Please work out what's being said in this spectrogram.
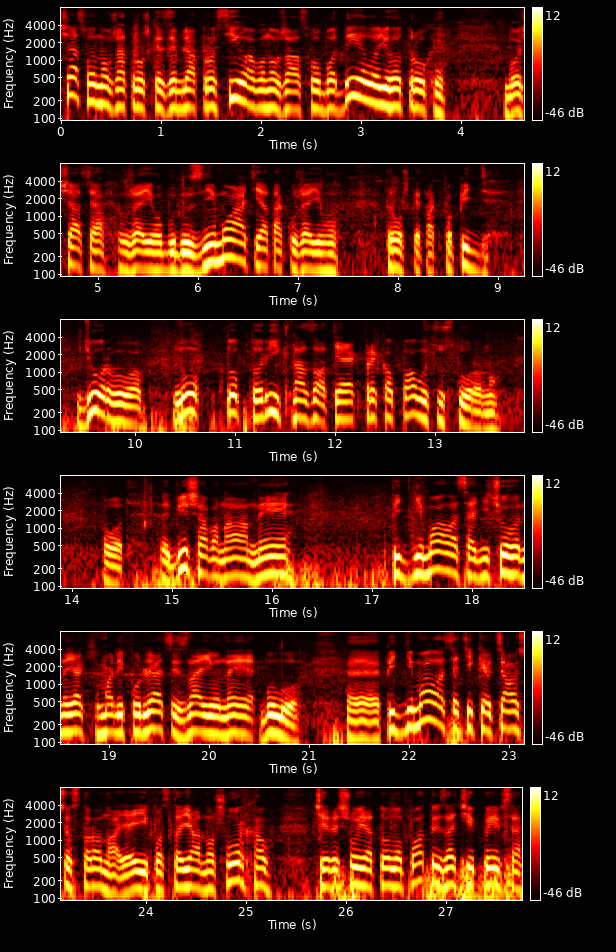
Зараз воно вже трошки земля просіла, воно вже освободило його трохи. Бо зараз я вже його буду знімати, я так вже його трошки так попіддьоргував. Ну, тобто рік назад я як прикопав у цю сторону. От. Більше вона не піднімалася, нічого, ніяких маніпуляцій з нею не було. Е, Піднімалася тільки ця ось сторона. Я її постійно шорхав, через що я то лопатою зачепився,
